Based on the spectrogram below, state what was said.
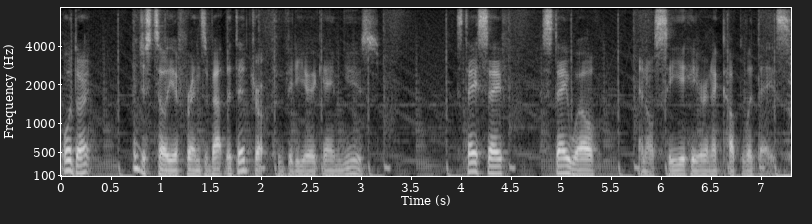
Or don't, and just tell your friends about the Dead Drop for video game news. Stay safe, stay well, and I'll see you here in a couple of days.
